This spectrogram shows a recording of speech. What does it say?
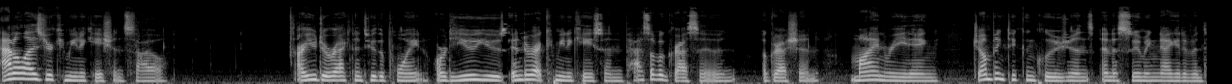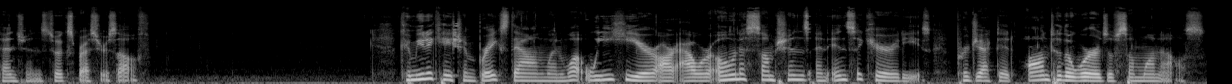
analyze your communication style. Are you direct and to the point, or do you use indirect communication, passive aggressive aggression, mind reading, jumping to conclusions, and assuming negative intentions to express yourself? Communication breaks down when what we hear are our own assumptions and insecurities projected onto the words of someone else.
